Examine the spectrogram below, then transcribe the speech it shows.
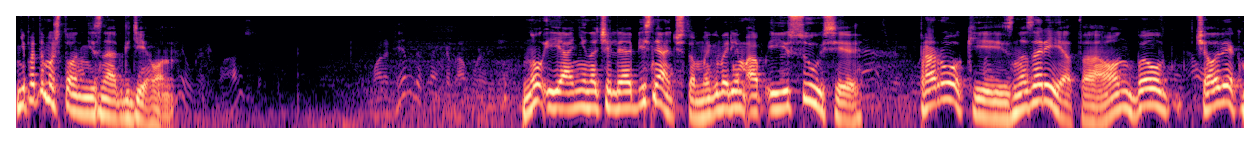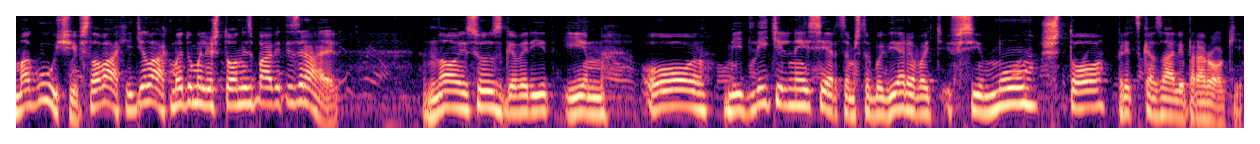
Не потому, что он не знает, где он. Ну и они начали объяснять, что мы говорим об Иисусе, пророке из Назарета. Он был человек могучий в словах и делах. Мы думали, что он избавит Израиль. Но Иисус говорит им, о медлительные сердцем, чтобы веровать всему, что предсказали пророки.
